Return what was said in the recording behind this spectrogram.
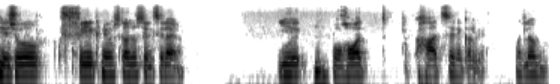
ये जो फेक न्यूज़ का जो सिलसिला है ना ये हम्म। बहुत हाथ से निकल गया। मतलब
